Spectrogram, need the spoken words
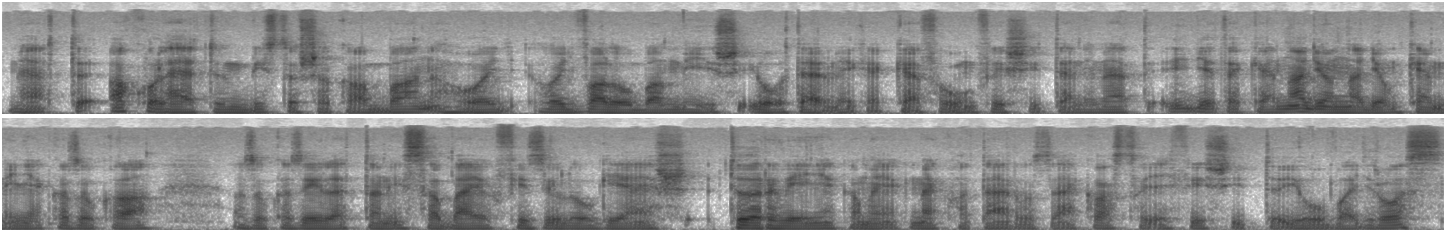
mert akkor lehetünk biztosak abban, hogy, hogy valóban mi is jó termékekkel fogunk frissíteni, mert ígyetek el, nagyon-nagyon kemények azok, a, azok az élettani szabályok, fiziológiás törvények, amelyek meghatározzák azt, hogy egy frissítő jó vagy rossz,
